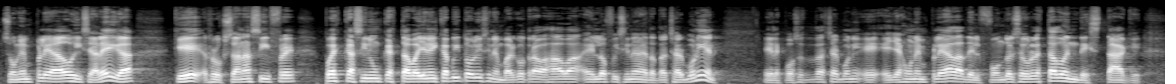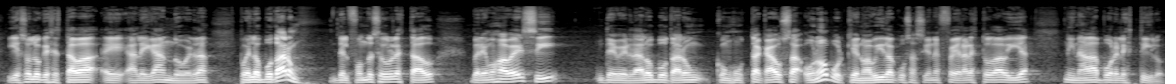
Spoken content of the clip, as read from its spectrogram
son empleados y se alega que Roxana Cifre, pues casi nunca estaba ahí en el Capitolio y sin embargo trabajaba en la oficina de Tata Charbonnier. El esposo de Tata Charbonnier, eh, ella es una empleada del Fondo del Seguro del Estado en destaque y eso es lo que se estaba alegando, ¿verdad? Pues los votaron del Fondo del Seguro del Estado. Veremos a ver si de verdad los votaron con justa causa o no, porque no ha habido acusaciones federales todavía ni nada por el estilo.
